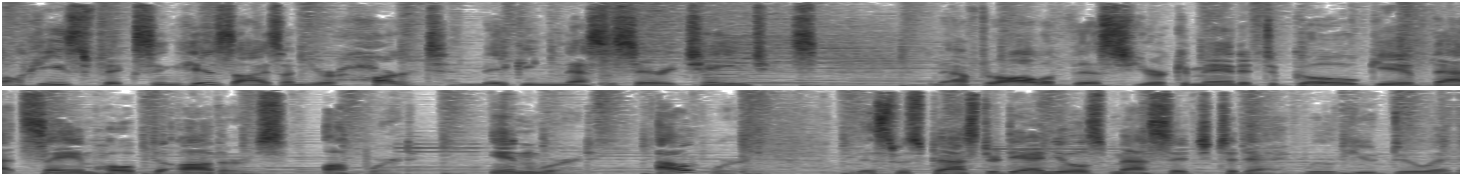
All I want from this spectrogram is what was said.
while He's fixing His eyes on your heart and making necessary changes. And after all of this, you're commanded to go give that same hope to others upward, inward, outward. This was Pastor Daniel's message today. Will you do it?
